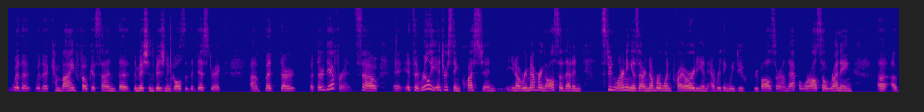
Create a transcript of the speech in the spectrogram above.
with a with a combined focus on the the mission, vision, and goals of the district. Uh, but they're but they're different. So it's a really interesting question. You know, remembering also that in student learning is our number one priority, and everything we do revolves around that. But we're also running a, a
